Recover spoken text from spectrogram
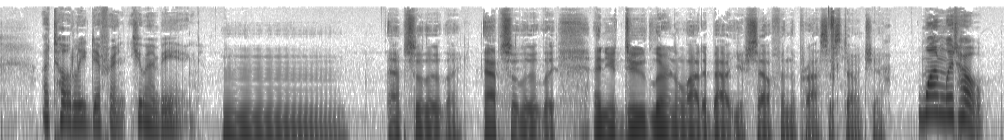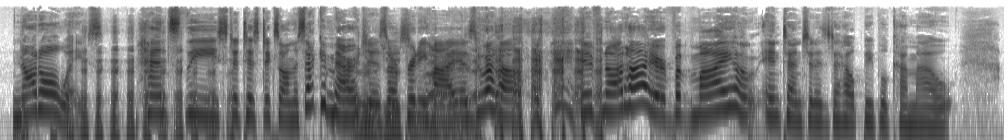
a totally different human being. Mm. absolutely absolutely and you do learn a lot about yourself in the process don't you One would hope. Not always. Hence, the statistics on the second marriages are pretty high right. as well, if not higher. But my uh, intention is to help people come out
